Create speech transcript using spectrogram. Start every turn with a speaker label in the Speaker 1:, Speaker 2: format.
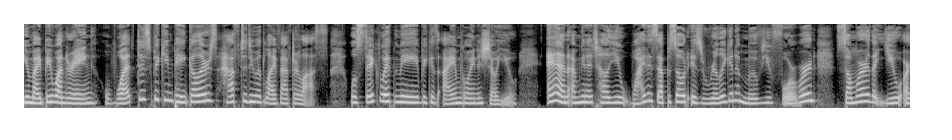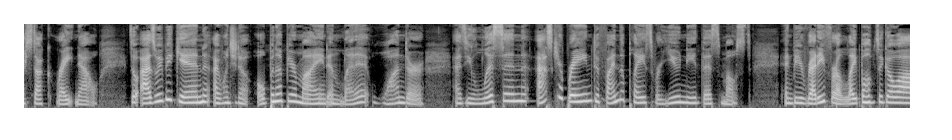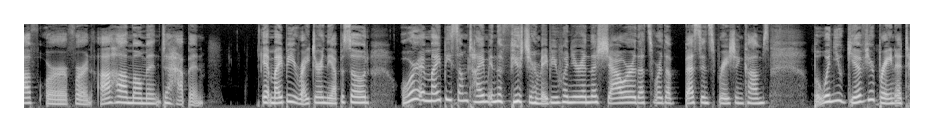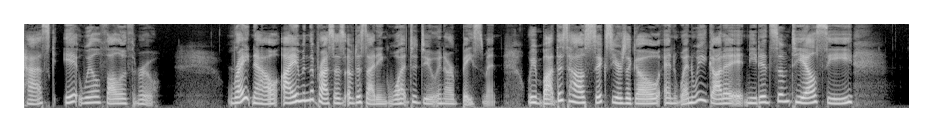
Speaker 1: You might be wondering, what does picking paint colors have to do with life after loss? Well, stick with me because I am going to show you. And I'm going to tell you why this episode is really going to move you forward somewhere that you are stuck right now. So, as we begin, I want you to open up your mind and let it wander. As you listen, ask your brain to find the place where you need this most and be ready for a light bulb to go off or for an aha moment to happen. It might be right during the episode, or it might be sometime in the future, maybe when you're in the shower. That's where the best inspiration comes. But when you give your brain a task, it will follow through. Right now, I am in the process of deciding what to do in our basement. We bought this house six years ago, and when we got it, it needed some TLC.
